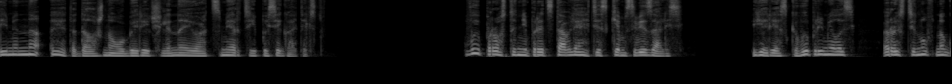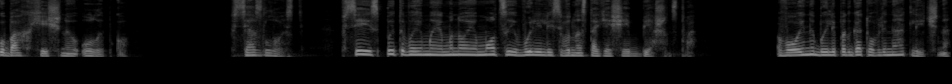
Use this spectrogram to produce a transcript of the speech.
Именно это должно уберечь Линею от смерти и посягательств. Вы просто не представляете, с кем связались. Я резко выпрямилась, растянув на губах хищную улыбку. Вся злость, все испытываемые мной эмоции вылились в настоящее бешенство. Воины были подготовлены отлично,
